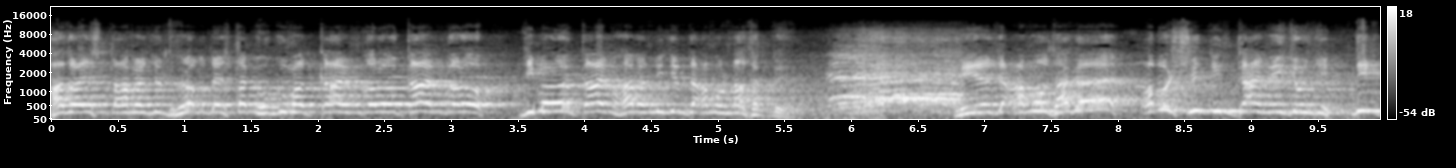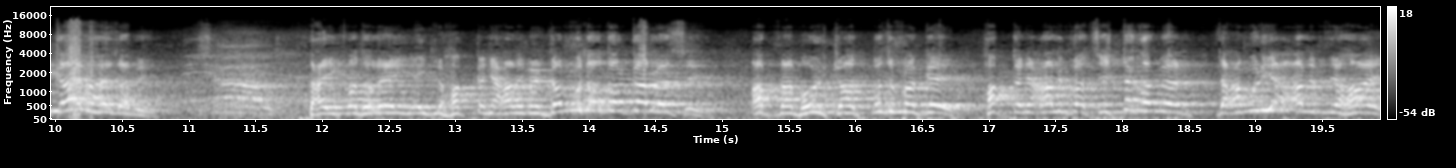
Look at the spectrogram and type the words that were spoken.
হাজার ইসলামের যে ধুরকত ইসলামী হুকুমত কায়েম করো কায়েম করো জীবন কায়েম হবে, নিজের আমল না থাকবে। নিজের আমল থাকে, অবশ্যই দিন কায়েম এই জন্য দিন কায়েম হয়ে যাবে। তাই কথা এই যে হক্কানি আলমের জন্ম দেওয়া দরকার রয়েছে। আপনার ভবিষ্যৎ প্রজন্মকে হকানি আলম করার চেষ্টা করবেন, যে আমলিয়া আলম যে হয়,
